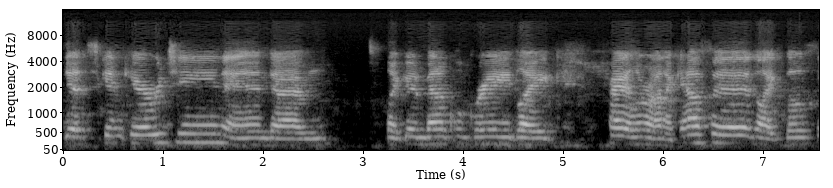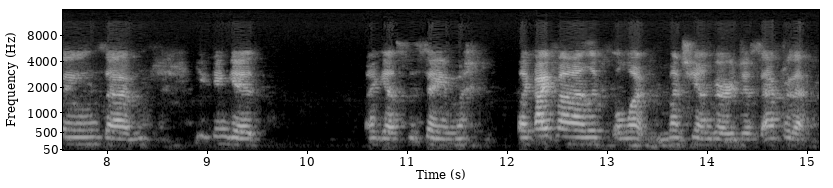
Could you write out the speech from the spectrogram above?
the skincare routine and um, like a medical grade, like hyaluronic acid, like those things, um, you can get, I guess, the same. Like I found I looked a lot much younger just after that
